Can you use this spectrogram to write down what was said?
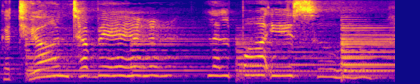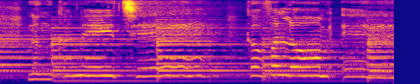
Katian taber lalpa isu nang kanay che kavalom eh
